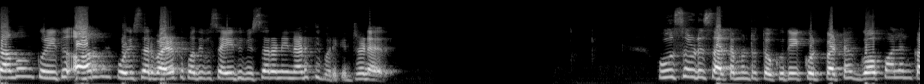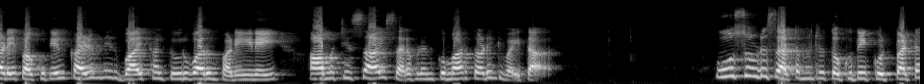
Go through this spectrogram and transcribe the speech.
சம்பவம் குறித்து ஆர்வல் போலீசார் வழக்கு பதிவு செய்து விசாரணை நடத்தி வருகின்றனர். ஊசோடு சட்டமன்ற தொகுதிக்குட்பட்ட கோபாலன் கடை பகுதியில் கழிவுநீர் வாய்க்கால் தூர்வாரும் பணியினை அமைச்சர் சாய் சரவணன்குமார் தொடங்கி வைத்தார். ஊசோடு சட்டமன்ற தொகுதிக்குட்பட்ட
